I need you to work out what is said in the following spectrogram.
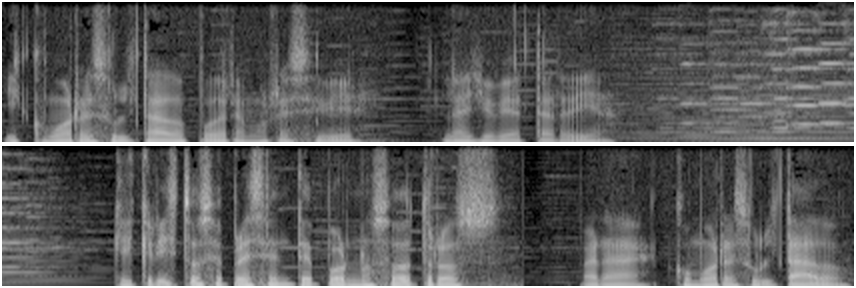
y como resultado podremos recibir la lluvia tardía. Que Cristo se presente por nosotros para como resultado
